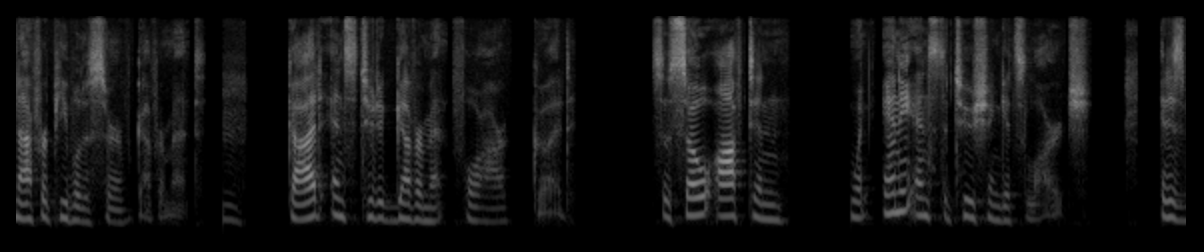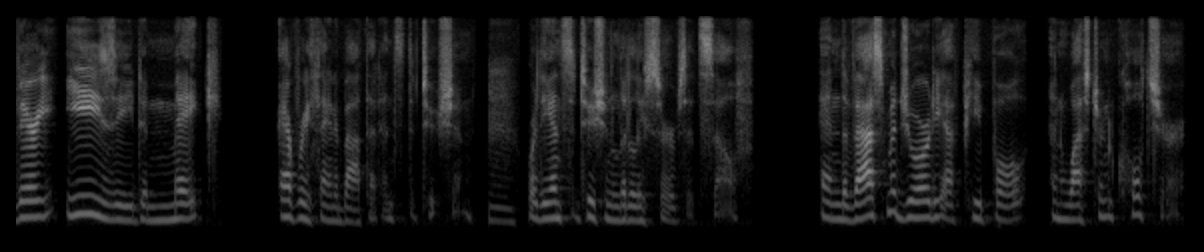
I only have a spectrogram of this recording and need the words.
not for people to serve government. Mm. God instituted government for our good. So, so often when any institution gets large, it is very easy to make everything about that institution, mm. where the institution literally serves itself. And the vast majority of people in Western culture,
